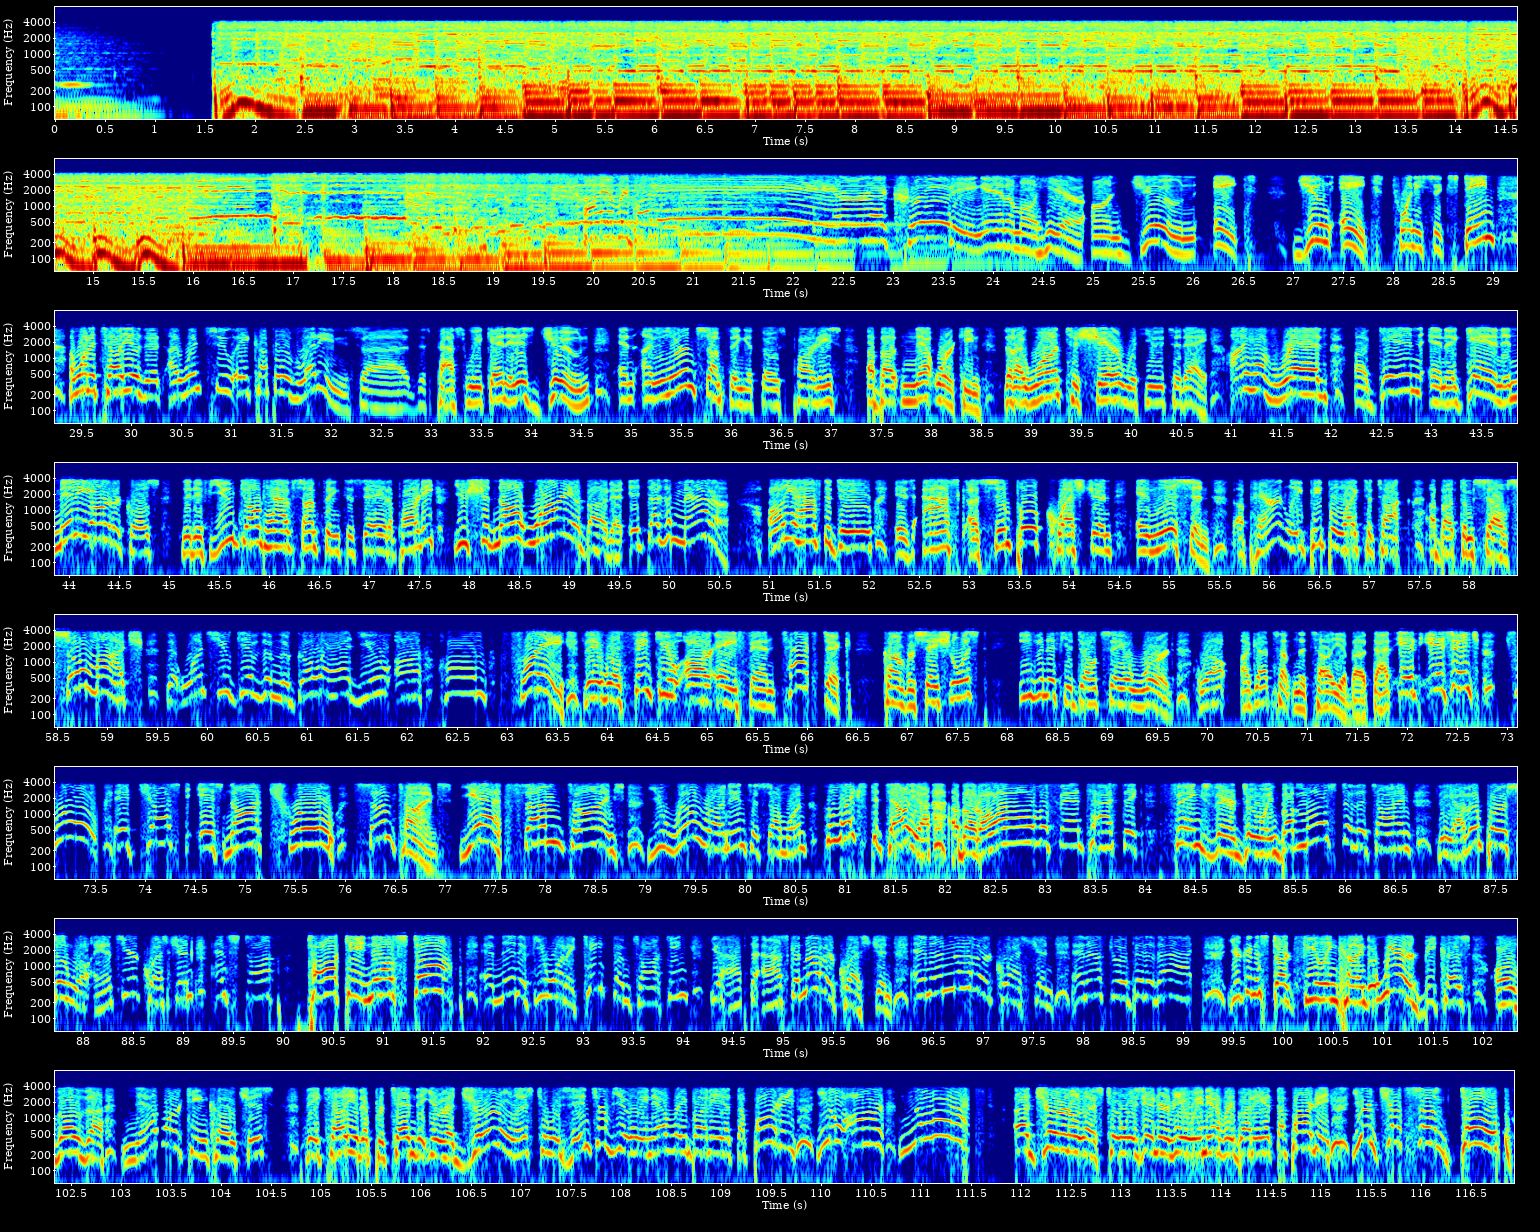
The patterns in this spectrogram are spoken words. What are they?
2016. I want to tell you that I went to a couple of weddings uh, this past weekend. It is June, and I learned something at those parties about networking that I want to share with you today. I have read again and again in many articles that if you don't have something to say at a party, you should not worry about it. It doesn't matter. All you have to do is ask a simple question and listen. Apparently, people like to talk about themselves so much that once you give them the go ahead, you are home free. They will think you are a fantastic conversationalist even if you don't say a word. Well, I got something to tell you about that. It isn't true. It just is not true. Sometimes, yes, sometimes you will run into someone who likes to tell you about all the fantastic things they're doing, but most of the time, the other person will answer your question and stop talking. They'll stop. And then if you want to keep them talking, you have to ask another question and another question. And after a bit of that, you're going to start feeling kind of weird because although the networking coaches, they tell you to pretend that you're a journalist who is interviewing everybody at the party, you are not a journalist who is interviewing everybody at the party. You're just some dope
